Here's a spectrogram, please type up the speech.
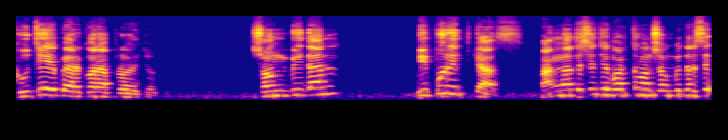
খুঁজে বের করা প্রয়োজন। সংবিধান বিপরীত কাজ। বাংলাদেশে যে বর্তমান সংবিধান আছে,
